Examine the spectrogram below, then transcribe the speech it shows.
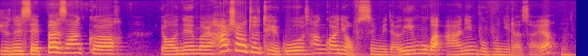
je ne sais pas encore 연음을 하셔도 되고 상관이 없습니다. 의무가 아닌 부분이라서요. 음.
